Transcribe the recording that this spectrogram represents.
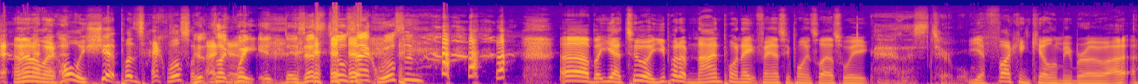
and then I'm like, "Holy shit!" Put Zach Wilson. it's like, in. wait, is that still Zach Wilson? Uh, but yeah, Tua, you put up 9.8 fantasy points last week. Ah, that's terrible. You're fucking killing me, bro. I,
